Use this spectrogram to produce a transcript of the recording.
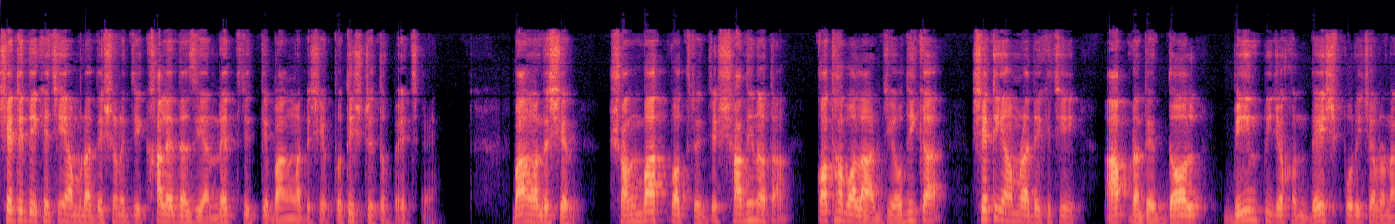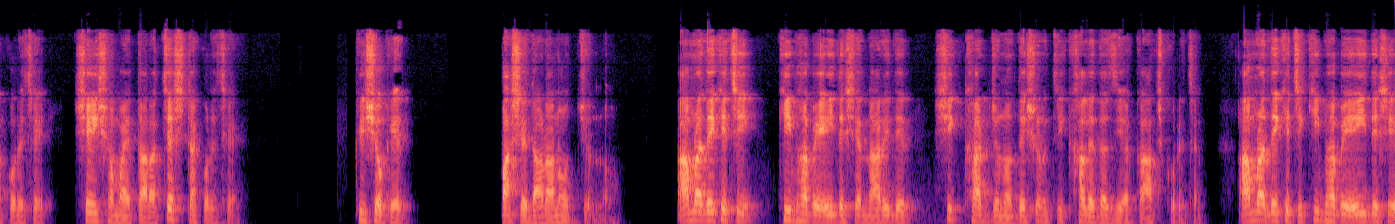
সেটি দেখেছি আমরা দেশনেত্রী খালেদা জিয়ার নেতৃত্বে বাংলাদেশে প্রতিষ্ঠিত হয়েছে। বাংলাদেশের সংবাদপত্রের যে স্বাধীনতা, কথা বলার যে অধিকার, সেটি আমরা দেখেছি আপনাদের দল বিএনপি যখন দেশ পরিচালনা করেছে, সেই সময় তারা চেষ্টা করেছে কৃষকের পাশে দাঁড়ানোর জন্য। আমরা দেখেছি কীভাবে এই দেশের নারীদের শিক্ষার জন্য দেশনেত্রী খালেদা জিয়া কাজ করেছেন। আমরা দেখেছি কীভাবে এই দেশে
